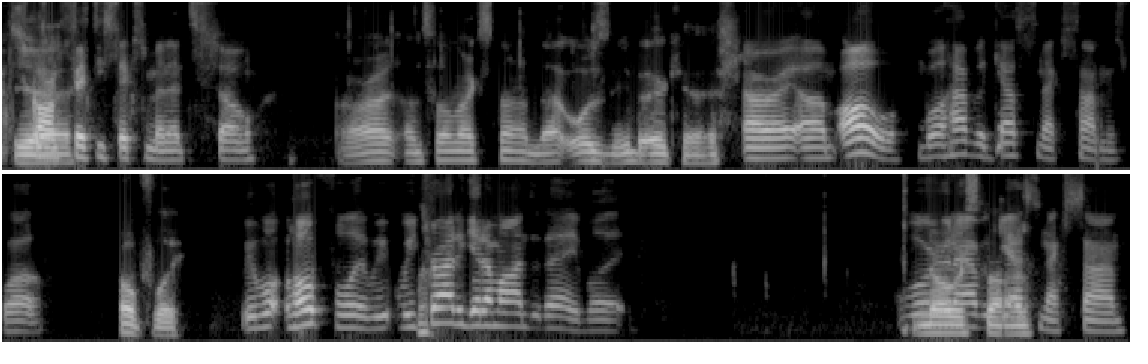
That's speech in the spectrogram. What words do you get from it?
it's Yeah. gone 56 minutes. So, all right. Until next time. That was the Bearcast. all right. Um. Oh, we'll have a guest next time as well. Hopefully. We will hopefully we, we try to get him on today, but we're No gonna have a guest next time.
